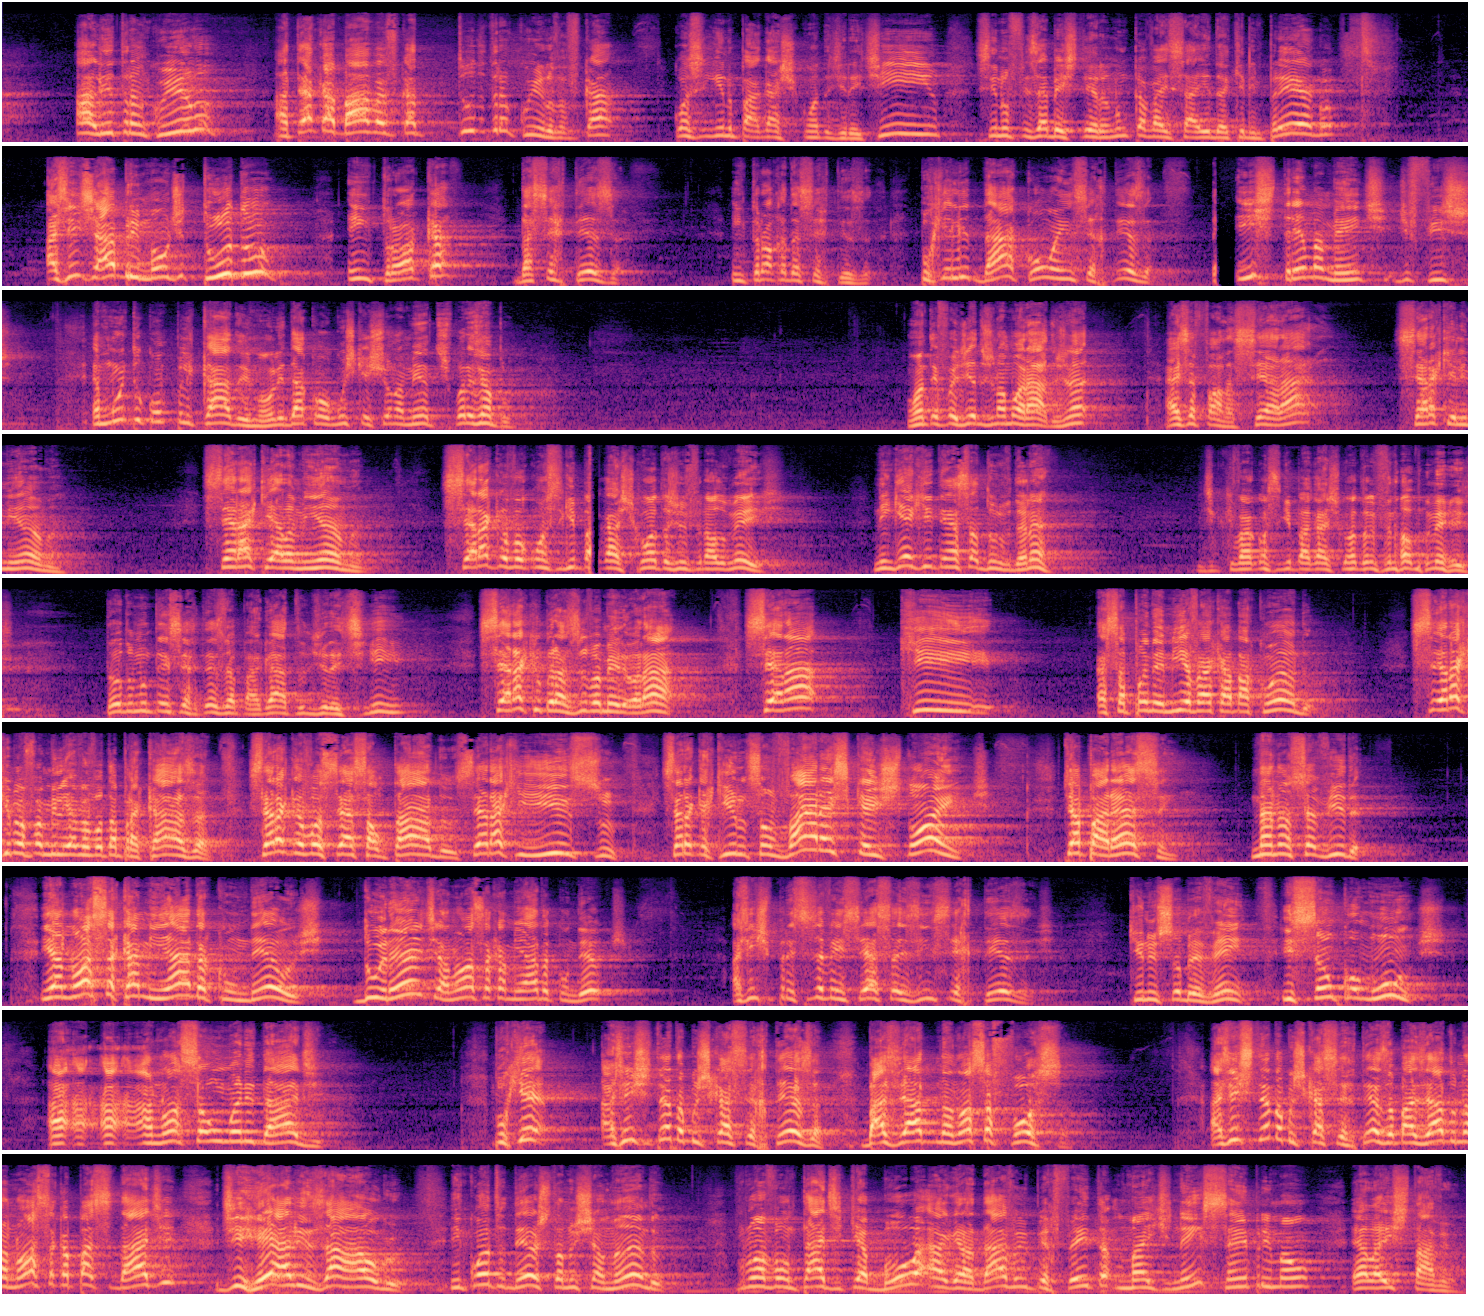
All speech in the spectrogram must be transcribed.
ali tranquilo, até acabar vai ficar tudo tranquilo, vai ficar conseguindo pagar as contas direitinho. Se não fizer besteira, nunca vai sair daquele emprego. A gente abre mão de tudo em troca da certeza. Em troca da certeza. Porque lidar com a incerteza é extremamente difícil. É muito complicado, irmão, lidar com alguns questionamentos. Por exemplo, ontem foi dia dos namorados, né? Aí você fala: será, será que ele me ama? Será que ela me ama? Será que eu vou conseguir pagar as contas no final do mês? Ninguém aqui tem essa dúvida, né? De que vai conseguir pagar as contas no final do mês. Todo mundo tem certeza que vai pagar tudo direitinho. Será que o Brasil vai melhorar? Será que essa pandemia vai acabar quando? Será que meu familiar vai voltar para casa? Será que eu vou ser assaltado? Será que isso? Será que aquilo? São várias questões que aparecem na nossa vida. E a nossa caminhada com Deus, durante a nossa caminhada com Deus, a gente precisa vencer essas incertezas que nos sobrevêm e são comuns à, à, à nossa humanidade. Porque a gente tenta buscar certeza baseado na nossa força. A gente tenta buscar certeza baseado na nossa capacidade de realizar algo. Enquanto Deus está nos chamando por uma vontade que é boa, agradável e perfeita, mas nem sempre, irmão, ela é estável.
